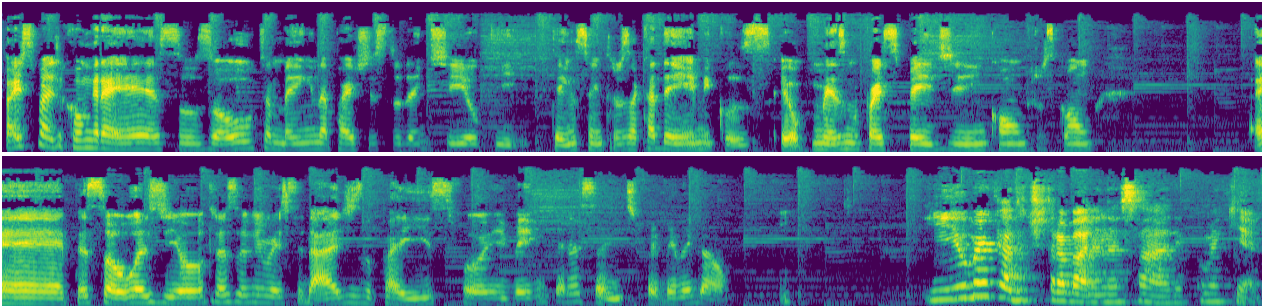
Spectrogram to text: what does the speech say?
participar de congressos ou também da parte estudantil, que tem os centros acadêmicos. Eu mesmo participei de encontros com é, pessoas de outras universidades do país. Foi bem interessante, foi bem legal. E o mercado de trabalho nessa área, como é que é?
